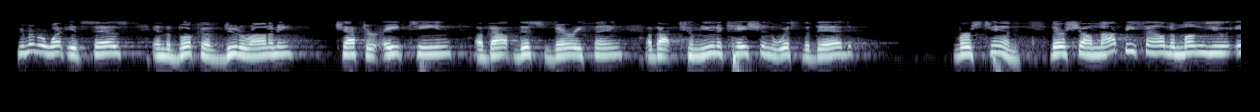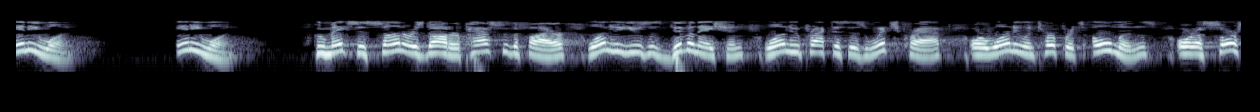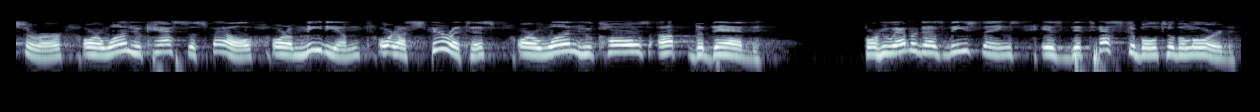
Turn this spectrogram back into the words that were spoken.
You remember what it says in the book of Deuteronomy? chapter 18 about this very thing, about communication with the dead. Verse 10, There shall not be found among you anyone, anyone, who makes his son or his daughter pass through the fire, one who uses divination, one who practices witchcraft, or one who interprets omens, or a sorcerer, or one who casts a spell, or a medium, or a spiritist, or one who calls up the dead. For whoever does these things is detestable to the Lord.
